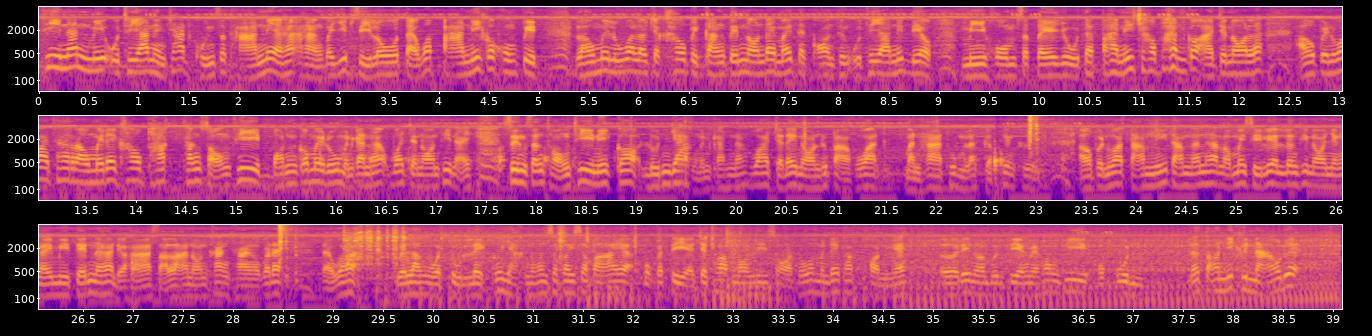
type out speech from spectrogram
ที่นั่นมีอุทยานแห่งชาติขุนสถานเนี่ยฮะห่างไป 24 โล แต่ว่าป่านนี้ก็คงปิด เราไม่รู้ว่าเราจะเข้าไปกางเต็นท์นอนได้ไหมแต่ก่อนถึงอุทยานนิดเดียว มีโฮมสเตย์อยู่ แต่ป่านนี้ชาวบ้านก็อาจจะนอนแล้ว เอาเป็นว่าถ้าเราไม่ได้เข้าพักทั้งสองที่บอลก็ไม่รู้เหมือนกันฮะว่าจะนอนที่ไหน ซึ่งทั้งสองที่นี้ก็ลุ้นยากเหมือนกันนะว่าจะได้นอนหรือเปล่าเพราะว่ามันห้าทุ่มแล้วเกือบเที่ยงคืน เอาเป็นว่าตามนี้ตามนั้นฮะเราไม่ซีเรียสเรื่องที่นอนยังไงมีเต็นท์นะฮะเดี๋ยวหาศาลานอนข้างทางเอาก็ได้ แต่ว่าเวลาหัวตุนเหล็กก็อยากนอนสบายๆอะปกติอาจจะชอบนอนรีสอร์ทเพราะว่ามันได้พักผ่อนไงเออได้นอนบนเตียงในห้องที่อบอุ่น แล้วตอนนี้คือหนาวด้วย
